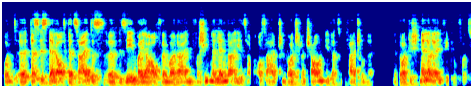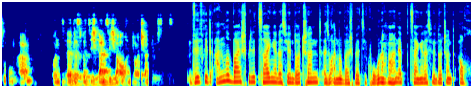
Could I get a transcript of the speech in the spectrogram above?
Und äh, das ist der Lauf der Zeit. Das äh, sehen wir ja auch, wenn wir da in verschiedene Länder, jetzt auch außerhalb von Deutschland schauen, die da zum Teil schon eine, eine deutlich schnellere Entwicklung vollzogen haben. Und äh, das wird sich ganz sicher auch in Deutschland durchsetzen. Wilfried, andere Beispiele zeigen ja, dass wir in Deutschland, also andere Beispiele als die Corona-Warn-App, zeigen ja, dass wir in Deutschland auch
